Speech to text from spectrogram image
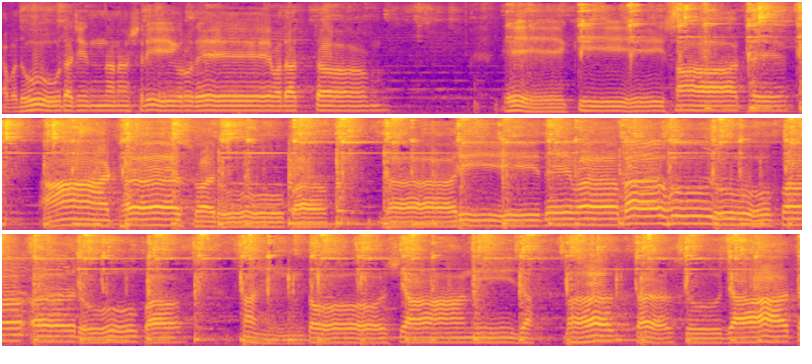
અવધૂત ચિંતન શ્રી ગુરુદેવ દત્ત. એકી સાથે આઠ સ્વરૂપ धरीदेव बहूप अरूप। अन्तोष्यानिज भक्त सुजात।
